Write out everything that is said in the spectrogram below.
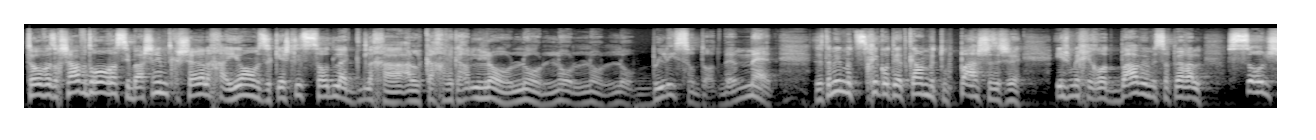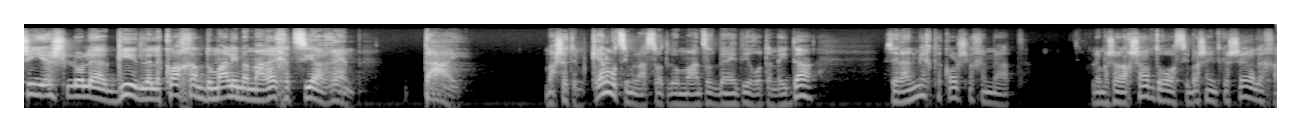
טוב, אז עכשיו דרור, הסיבה שאני מתקשר אליך היום זה כי יש לי סוד להגיד לך על כך וכך. לא, לא, לא, לא, לא, בלי סודות, באמת. זה תמיד מצחיק אותי עד כמה מטופש זה שאיש מכירות בא ומספר על סוד שיש לו להגיד ללקוח רנדומלי ממערכת CRM. די. מה שאתם כן רוצים לעשות לעומת זאת בנדירות המידע, זה להנמיך את הקול שלכם מעט. למשל עכשיו, דרור, הסיבה שאני מתקשר אליך,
